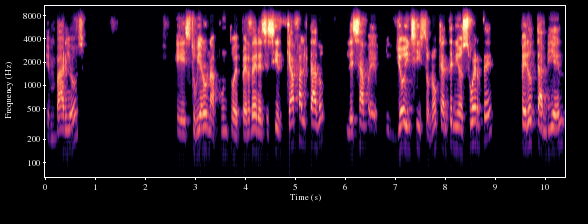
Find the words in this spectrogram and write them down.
en varios, eh, estuvieron a punto de perder. Es decir, ¿qué ha faltado? Les yo insisto, ¿no? Que han tenido suerte, pero también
